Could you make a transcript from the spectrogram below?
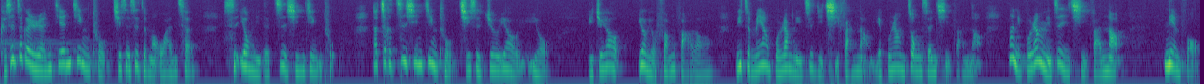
可是这个人间净土其实是怎么完成？是用你的自心净土，那这个自心净土其实就要有，你就要要有方法喽。你怎么样不让你自己起烦恼，也不让众生起烦恼？那你不让你自己起烦恼，念佛，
